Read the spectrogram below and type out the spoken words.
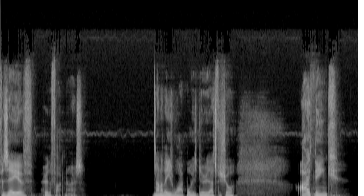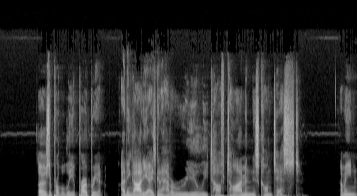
Fiziev, who the fuck knows? None of these white boys do, that's for sure. I think those are probably appropriate. I think RDA is going to have a really tough time in this contest. I mean,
